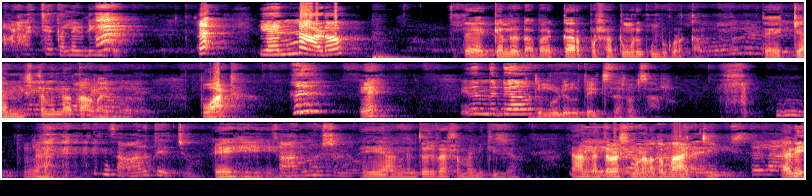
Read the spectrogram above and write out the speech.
അവിടെ വെച്ചേക്കല്ല ഇടി. എന്നാടോ? തേക്കാൻ കേട്ടോ അപ്പൊ കറുപ്പ് ഷർട്ടും കൂടി കൊണ്ടു കൊടുക്കാം. തേക്കാൻ ഇഷ്ടമില്ലാത്ത ആളായിരുന്നു. വാട്ട് ഏ? ഇതും കൂടി ഒന്ന് തേച്ച് തരണം സാർ. ഏ. അങ്ങനത്തെ ഒരു വിഷമം എനിക്കില്ല. ഞാൻ അങ്ങനത്തെ വിഷമങ്ങളൊക്കെ മാറ്റി. ഞാനേ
